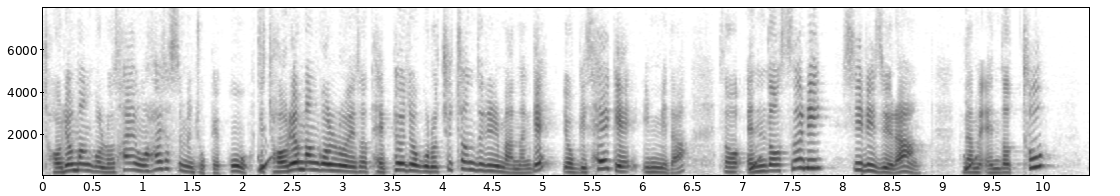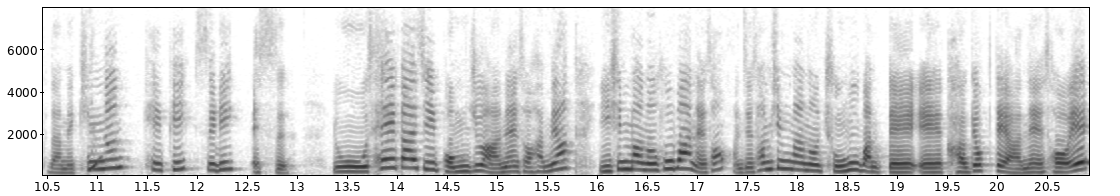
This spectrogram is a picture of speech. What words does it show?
저렴한 걸로 사용을 하셨으면 좋겠고 저렴한 걸로 해서 대표적으로 추천드릴 만한 게 여기 세 개입니다. 그래서 엔더 3 시리즈랑 그 다음에 엔더 2, 그 다음에 킹룬 KP3S 요 세 가지 범주 안에서 하면 20만원 후반에서 이제 30만원 중후반대의 가격대 안에서의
